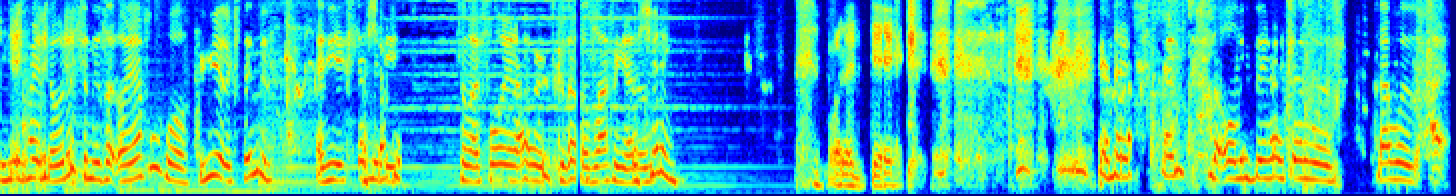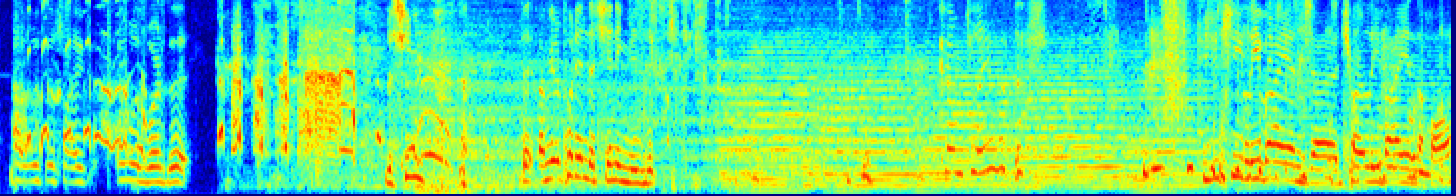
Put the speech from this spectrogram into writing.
Levi noticed, and he's like, "Oh yeah, fool, well, you can get extended," and he extended me to my full eight hours because I was laughing at The him. shitting. What a dick. And, I, and the only thing I said was, that was I. I was just like, it was worth it. The shinning. I'm gonna put in the shinning music. Come play with us. Did you see Levi and uh, Charlie Levi in the hall?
